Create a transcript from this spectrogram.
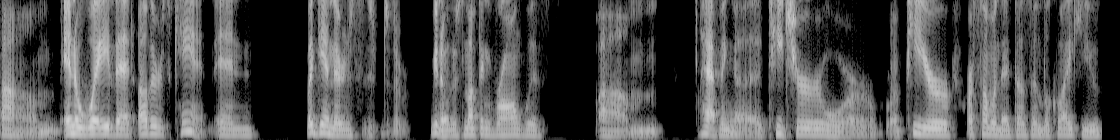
um, in a way that others can't. And again there's you know there's nothing wrong with um, having a teacher or a peer or someone that doesn't look like you.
